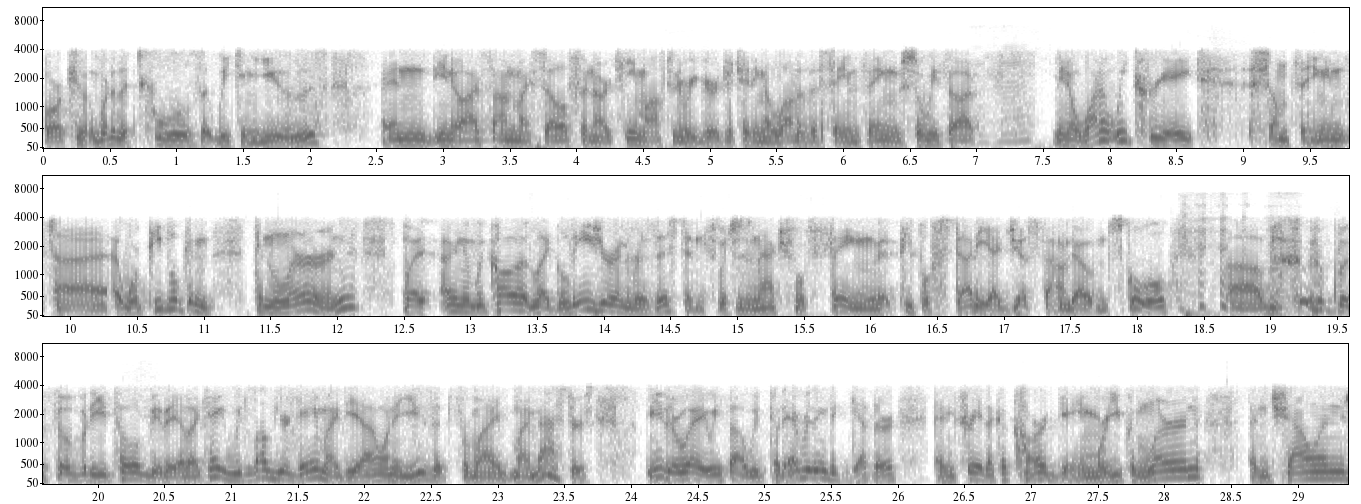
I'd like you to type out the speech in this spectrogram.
or can, what are the tools that we can use? And you know, I found myself and our team often regurgitating a lot of the same things. So we thought. Mm-hmm you know, why don't we create something uh, where people can can learn? But I mean, we call it like leisure and resistance, which is an actual thing that people study. I just found out in school, uh, but somebody told me they're like, "Hey, we love your game idea. I want to use it for my my masters." Either way, we thought we'd put everything together and create like a card game where you can learn and challenge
